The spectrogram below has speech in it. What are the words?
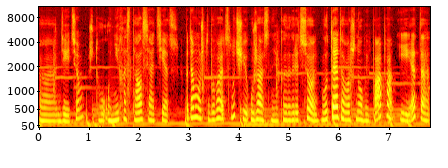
э, детям, что у них остался отец. Потому что бывают случаи ужасные, когда говорят, все, вот это ваш новый папа, и это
